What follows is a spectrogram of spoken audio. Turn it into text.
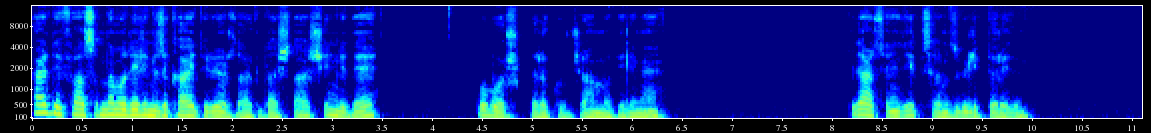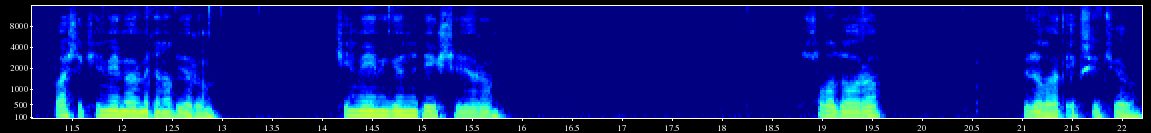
Her defasında modelimizi kaydırıyoruz arkadaşlar. Şimdi de bu boşluklara kuracağım modelimi. Dilerseniz ilk sıramızı birlikte örelim. Baştaki ilmeğimi örmeden alıyorum. İlmeğimin yönünü değiştiriyorum. Sola doğru düz olarak eksiltiyorum.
